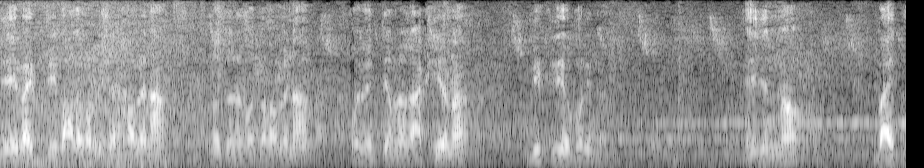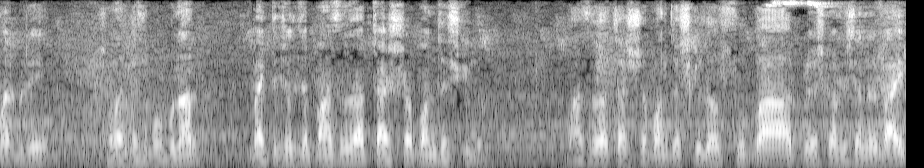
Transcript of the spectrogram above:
যে বাইকটি ভালো কন্ডিশন হবে না, নতুনের মতো হবে না, ওই ব্যক্তি আমরা রাখিও না। বিক্রিও করি না। এই জন্য বাইক মার্বিডি সবার কাছে পপুলার বাইকটি চলছে পাঁচ হাজার চারশো পঞ্চাশ কিলো। পাঁচ হাজার চারশো পঞ্চাশ কিলো সুপার ফ্রেশ কন্ডিশনের বাইক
